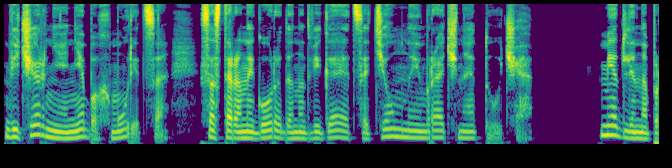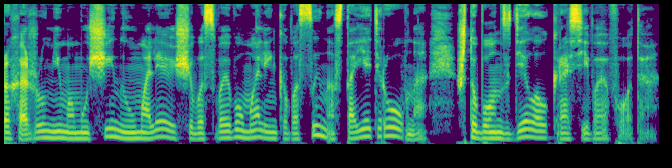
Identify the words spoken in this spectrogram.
Вечернее небо хмурится, со стороны города надвигается темная и мрачная туча. Медленно прохожу мимо мужчины, умоляющего своего маленького сына стоять ровно, чтобы он сделал красивое фото.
